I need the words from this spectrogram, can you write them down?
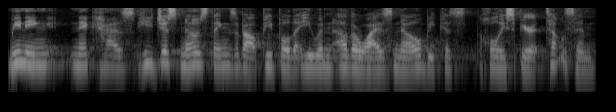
Meaning, Nick has, he just knows things about people that he wouldn't otherwise know because the Holy Spirit tells him.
